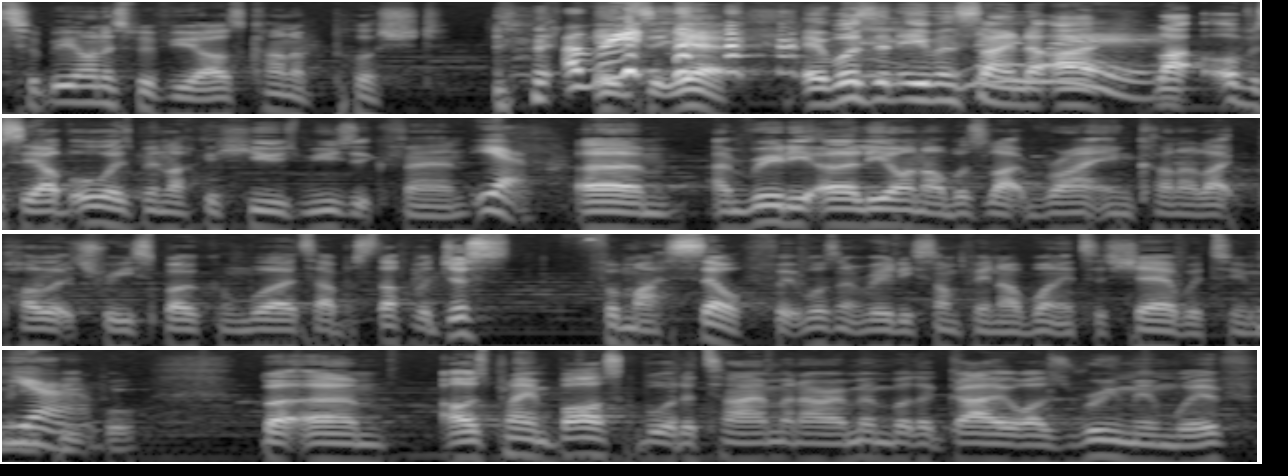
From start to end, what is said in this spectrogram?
To be honest with you, I was kind of pushed. Oh, into- yeah, it wasn't even something that. I like. Obviously, I've always been like a huge music fan. Yeah. Um, and really early on, I was like writing kind of like poetry, spoken word type of stuff, but just for myself, it wasn't really something I wanted to share with too many Yeah. people. But um, I was playing basketball at the time, and I remember the guy who I was rooming with.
